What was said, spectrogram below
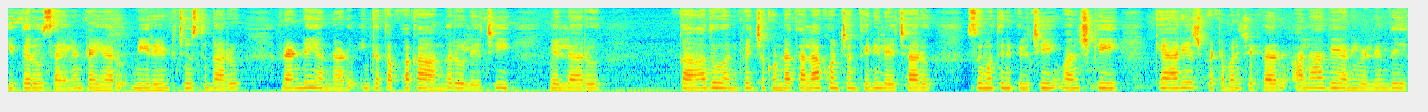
ఇద్దరు సైలెంట్ అయ్యారు. మీరేంటి చూస్తున్నారు? రండి అన్నాడు. ఇంకా తప్పక అందరూ లేచి వెళ్ళారు. కాదు అనిపించకుండా తలా కొంచెం తిని లేచారు. సుమతిని పిలిచి వంశ్కి క్యారేజ్ పెట్టమని చెప్పారు. అలాగే అని వెళ్ళింది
